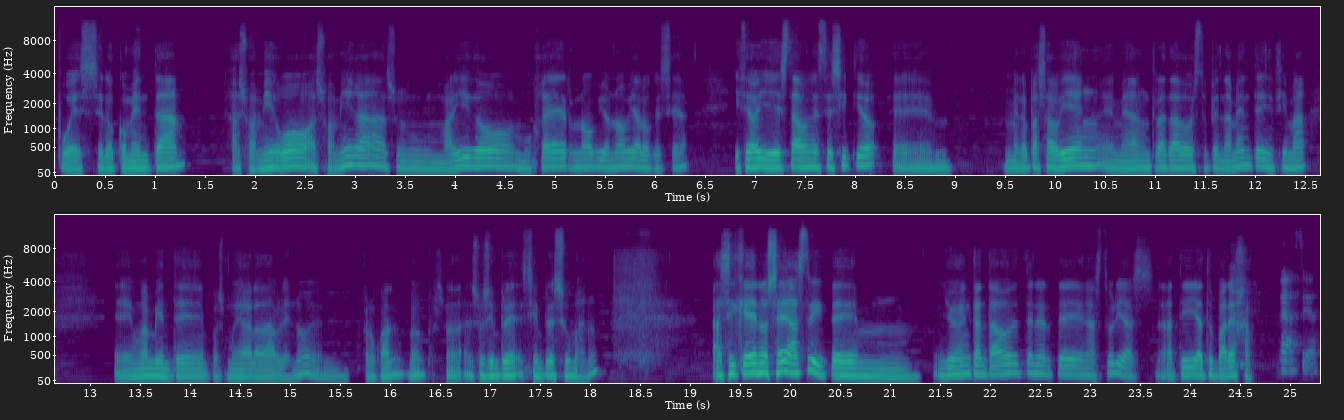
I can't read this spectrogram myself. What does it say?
pues se lo comenta a su amigo, a su amiga, a su marido, mujer, novio, novia, lo que sea. dice, oye, he estado en este sitio, eh, me lo he pasado bien, eh, me han tratado estupendamente y encima eh, un ambiente pues muy agradable, ¿no? con lo cual, bueno, pues nada, eso siempre, siempre suma, ¿no? Así que no sé, Astrid, mm, yo encantado de tenerte en Asturias, a ti y a tu pareja. Gracias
